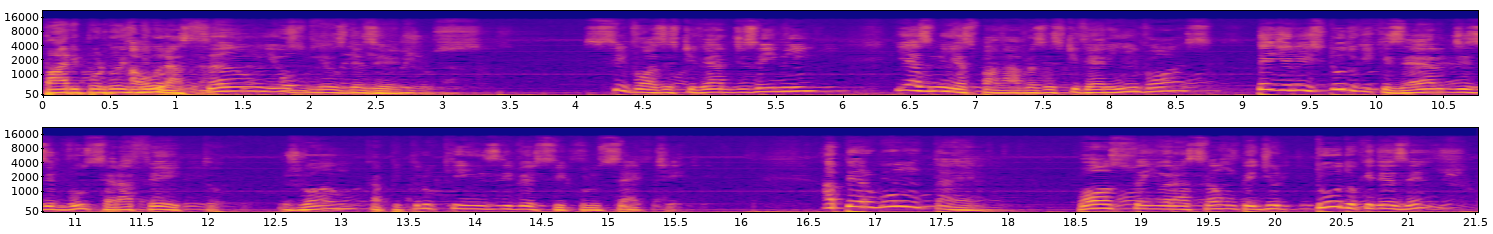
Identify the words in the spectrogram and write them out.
Pare por dois a minutos. oração e os meus desejos. Se vós estiverdes em mim e as minhas palavras estiverem em vós, pedireis tudo o que quiserdes e vos será feito. João capítulo 15, versículo 7. A pergunta é: posso em oração pedir tudo o que desejo?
